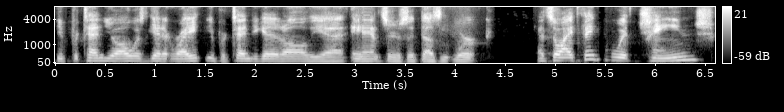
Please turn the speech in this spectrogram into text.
you pretend you always get it right, you pretend you get it all the uh, answers, it doesn't work. And so I think with change,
